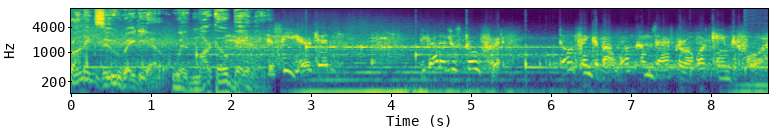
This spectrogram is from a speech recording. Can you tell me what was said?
Elektronik Zoo Radio with Marco Bailey. You see here, kid? You gotta just go for it. Don't think about what comes after or what came before.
